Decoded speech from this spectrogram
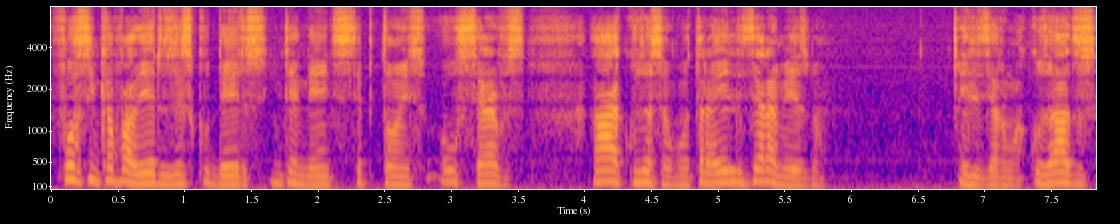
Fossem cavaleiros, escudeiros, intendentes, septões ou servos, a acusação contra eles era a mesma. Eles eram acusados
